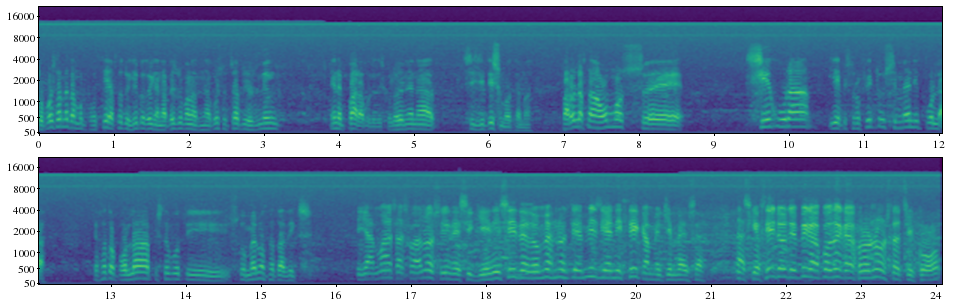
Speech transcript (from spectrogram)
Το πώς θα μεταμορφωθεί αυτό το γήπεδο για να παίζει ο Παναθηναϊκός στο Champions League είναι πάρα πολύ δύσκολο. Είναι ένα συζητήσιμο θέμα. Παρ' όλα αυτά όμως ε, σίγουρα η επιστροφή του σημαίνει πολλά. Και αυτά τα πολλά πιστεύω ότι στο μέλλον θα τα δείξει. Για μας ασφαλώς είναι συγκίνηση, δεδομένου ότι εμείς γεννηθήκαμε εκεί μέσα. Να σκεφτείτε ότι πήγα από 10 χρονών στα Τσικό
